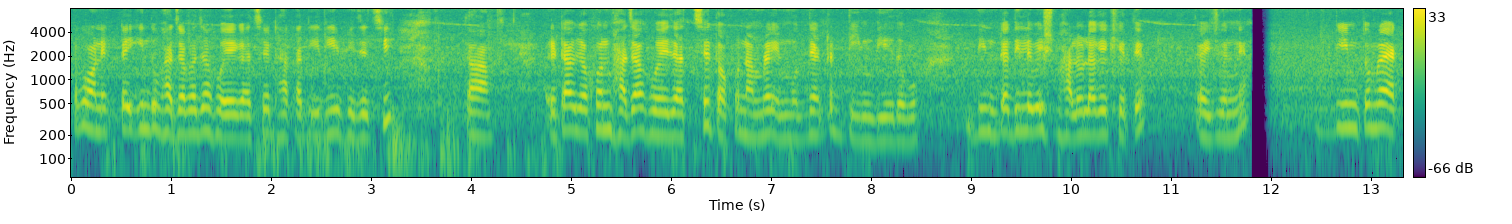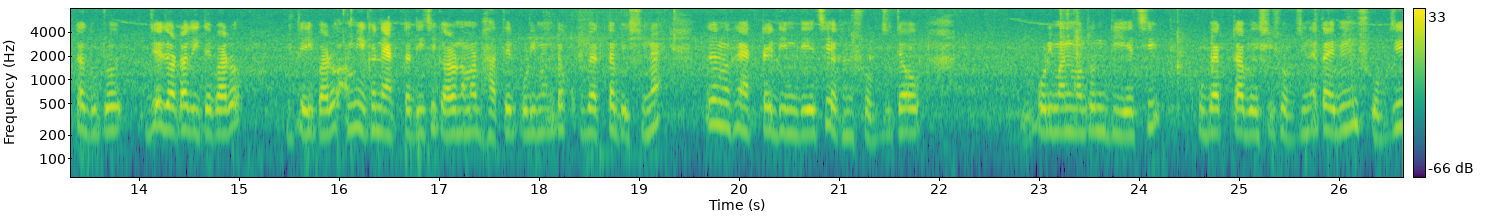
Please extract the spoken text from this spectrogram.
তারপর অনেকটাই কিন্তু ভাজা ভাজা হয়ে গেছে, ঢাকা দিয়ে দিয়ে ভেজেছি। তা এটাও যখন ভাজা হয়ে যাচ্ছে তখন আমরা এর মধ্যে একটা ডিম দিয়ে দেবো। ডিমটা দিলে বেশ ভালো লাগে খেতে, তাই জন্যে। ডিম তোমরা একটা, দুটো, যে যটা দিতে পারো, দিতেই পারো। আমি এখানে একটা দিয়েছি কারণ আমার ভাতের পরিমাণটা খুব একটা বেশি নয়। জন্য এখানে একটাই ডিম দিয়েছি। এখানে সবজিটাও পরিমাণ মতন দিয়েছি। খুব একটা বেশি সবজি না, তাই এমনি সবজি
